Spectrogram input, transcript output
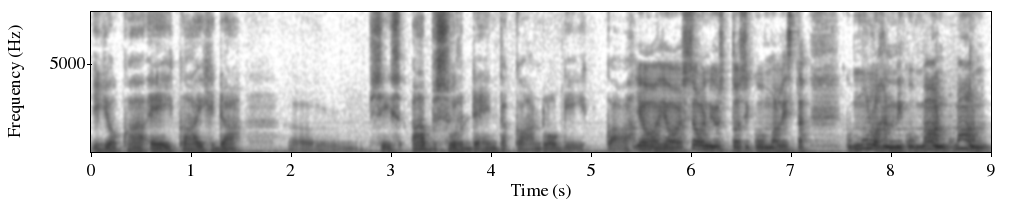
joka ei kaihda siis absurdeintakaan logiikkaa. Joo, joo, se on just tosi kummallista. Kun mullahan, niin kuin, mä oon, mä oon,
